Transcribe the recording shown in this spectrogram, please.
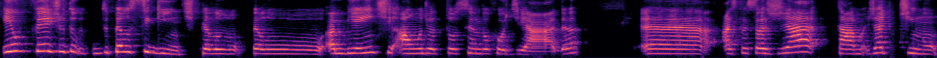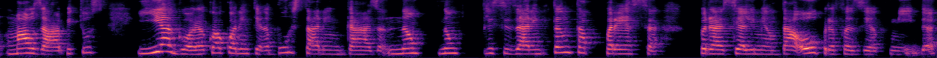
eu vejo do, do, pelo seguinte, pelo, pelo ambiente onde eu estou sendo rodeada, uh, as pessoas já, tá, já tinham maus hábitos e agora, com a quarentena, por estarem em casa, não, não precisarem tanta pressa para se alimentar ou para fazer a comida,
